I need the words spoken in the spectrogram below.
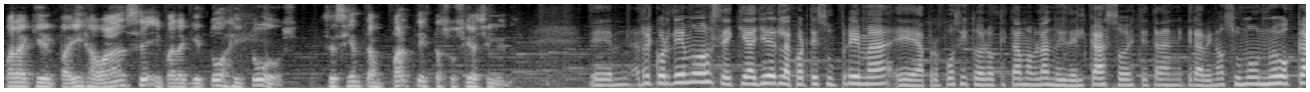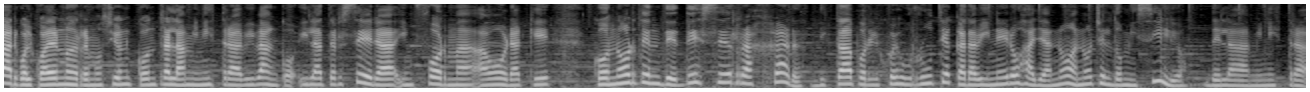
para que el país avance y para que todas y todos se sientan parte de esta sociedad chilena. Eh, recordemos eh, que ayer la Corte Suprema, eh, a propósito de lo que estábamos hablando y del caso este tan grave, no sumó un nuevo cargo al cuaderno de remoción contra la ministra Vivanco. Y la tercera informa ahora que con orden de deserrajar dictada por el juez Urrutia, Carabineros allanó anoche el domicilio de la ministra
